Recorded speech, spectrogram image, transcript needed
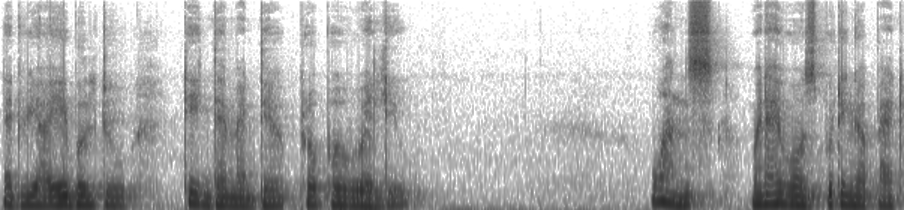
that we are able to take them at their proper value. Once, when I was putting up at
